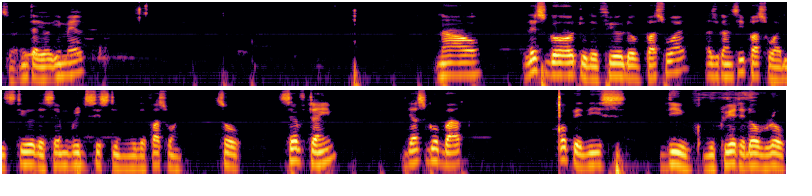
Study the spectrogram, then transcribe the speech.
So enter your email now let's go to the field of password. As you can see password is still the same grid system with the first one. So save time. Just go back. Copy this div you created of row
